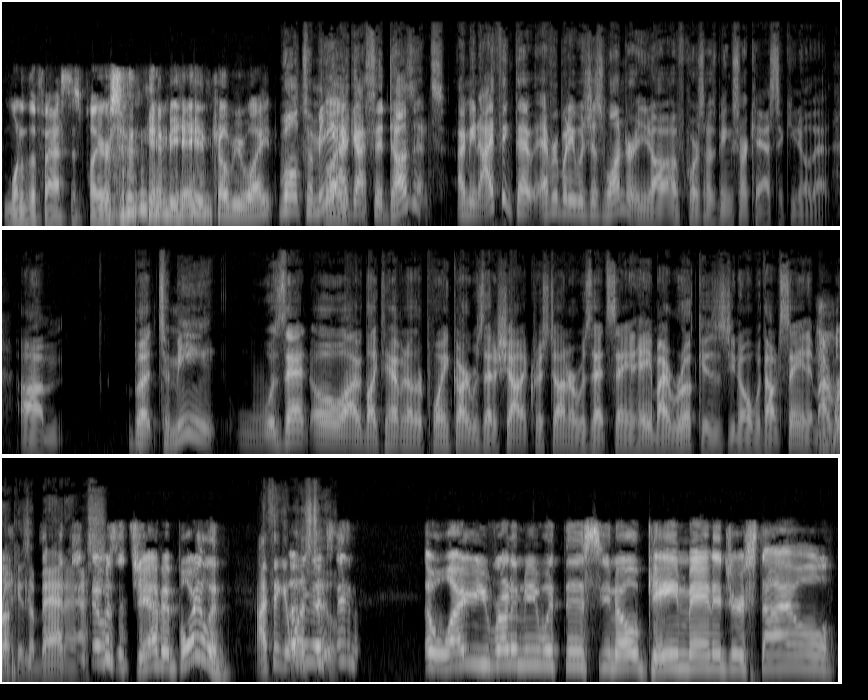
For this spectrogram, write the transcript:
one of the fastest players in the NBA in Coby White? Well, to me, I guess it doesn't. I mean, I think that everybody was just wondering. You know, of course, I was being sarcastic. You know that. Um, but to me, was that oh, I would like to have another point guard? Was that a shot at Kris Dunn, or was that saying, hey, my rook is, you know, without saying it, my rook is a badass? It was a jab at Boylen. I think it I was mean, too. Uh, Why are you running me with this, you know, game manager style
